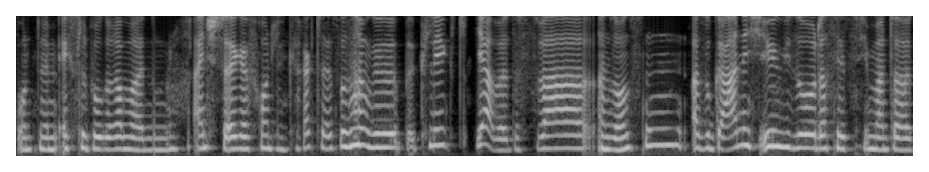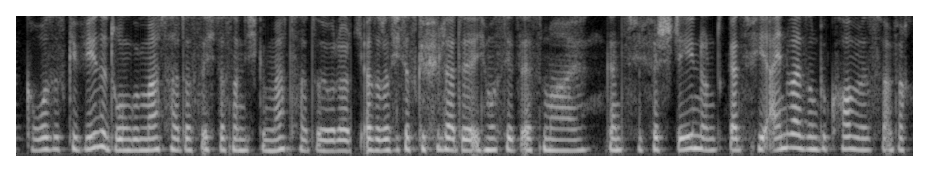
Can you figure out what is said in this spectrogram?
und einem Excel-Programm einen einsteigerfreundlichen Charakter zusammengeklickt. Ja, aber das war ansonsten also gar nicht irgendwie so, dass jetzt jemand da großes Gewese drum gemacht hat, dass ich das noch nicht gemacht hatte oder also dass ich das Gefühl hatte, ich muss jetzt erstmal ganz viel verstehen und ganz viel Einweisung bekommen. Es war einfach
